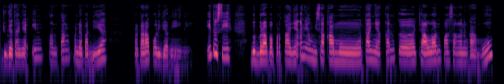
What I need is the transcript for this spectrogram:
juga tanyain tentang pendapat dia perkara poligami ini. Itu sih beberapa pertanyaan yang bisa kamu tanyakan ke calon pasangan kamu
